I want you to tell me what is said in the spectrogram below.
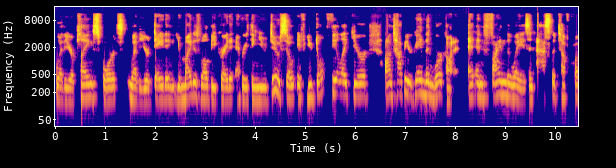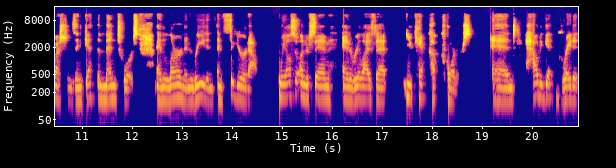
whether you're playing sports, whether you're dating, you might as well be great at everything you do. So if you don't feel like you're on top of your game, then work on it. And, find the ways and ask the tough questions and get the mentors and learn and read and, and figure it out. We also understand and realize that you can't cut corners and how to get great at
